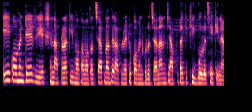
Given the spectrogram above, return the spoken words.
এই কমেন্টের রিয়েকশন আপনারা কি মতামত আছে? আপনাদের, আপনারা একটু কমেন্ট করে জানান যে আপুটা কি ঠিক বলেছে কিনা।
